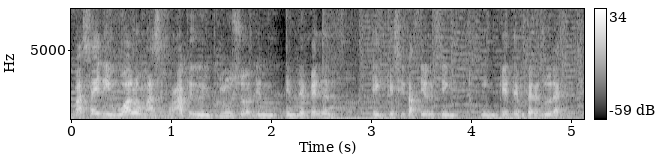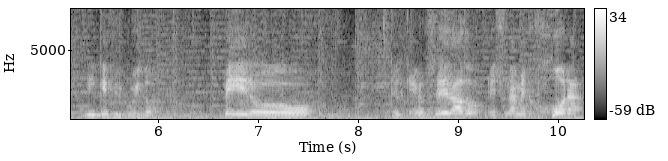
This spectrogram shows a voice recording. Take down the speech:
vas a ir igual o más rápido incluso, en, depende en qué situaciones, en, en qué temperaturas y en qué circuitos. Pero el que os he dado es una mejora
